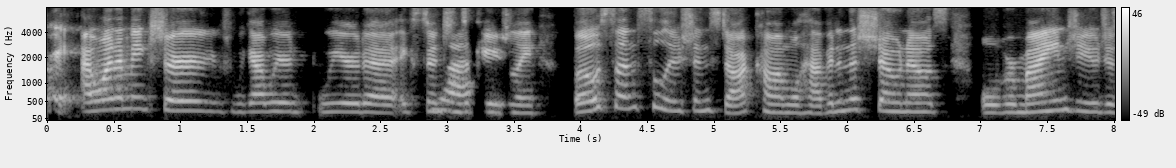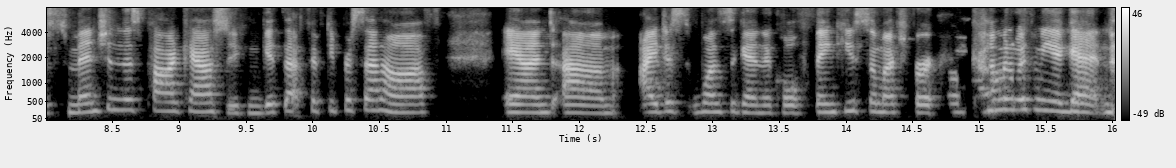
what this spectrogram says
Okay, I want to make sure we got weird weird uh, extensions yeah. occasionally. Bosunsolutions.com. We'll have it in the show notes. We'll remind you just mention this podcast so you can get that 50% off. And um, I just once again, Nicole, thank you so much for coming with me again.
